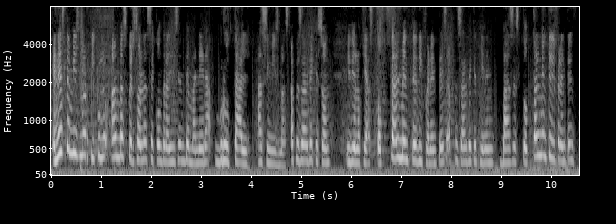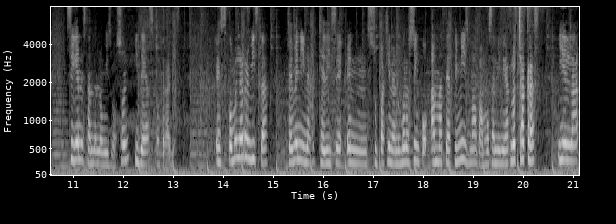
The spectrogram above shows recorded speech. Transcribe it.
En este mismo artículo ambas personas se contradicen de manera brutal a sí mismas, a pesar de que son ideologías totalmente diferentes, a pesar de que tienen bases totalmente diferentes, siguen estando en lo mismo, son ideas contrarias. Es como la revista femenina que dice en su página número 5, amate a ti misma, vamos a alinear los chakras, y en la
